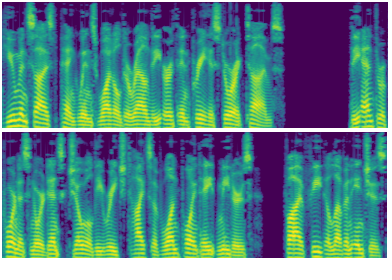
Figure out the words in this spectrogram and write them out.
Human-sized penguins waddled around the earth in prehistoric times. The Anthropornis nordenskjoeldi reached heights of 1.8 meters, 5 feet 11 inches,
